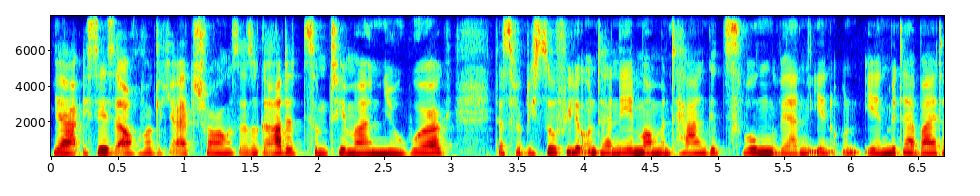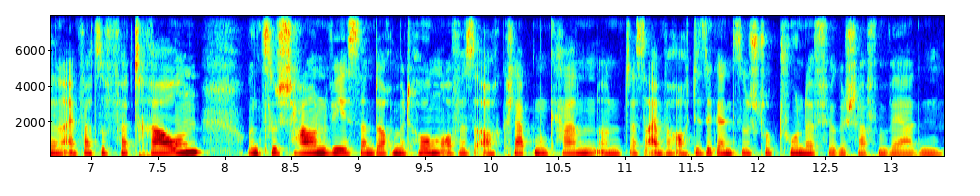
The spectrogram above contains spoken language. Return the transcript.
Ja, ich sehe es auch wirklich als Chance. Also gerade zum Thema New Work, dass wirklich so viele Unternehmen momentan gezwungen werden, ihren, ihren Mitarbeitern einfach zu vertrauen und zu schauen, wie es dann doch mit Homeoffice auch klappen kann und dass einfach auch diese ganzen Strukturen dafür geschaffen werden.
